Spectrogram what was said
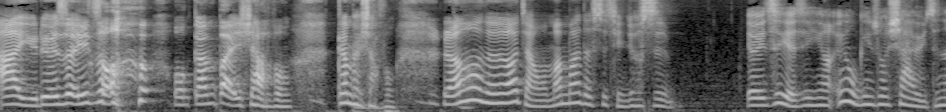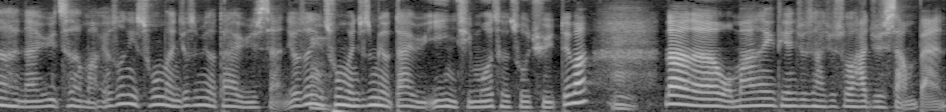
阿姨略胜一筹，我甘拜下风，甘拜下风。然后呢，然后讲我妈妈的事情，就是有一次也是一样，因为我跟你说下雨真的很难预测嘛。有时候你出门就是没有带雨伞，有时候你出门就是没有带雨衣，你骑摩托车出去，对吗？嗯。那呢，我妈那一天就是她就说她去上班，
